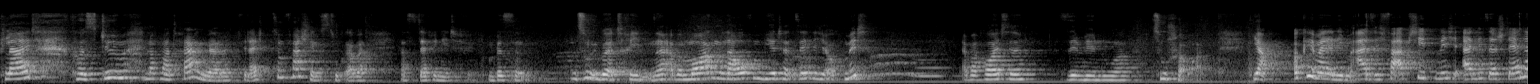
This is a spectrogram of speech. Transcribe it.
Kleid, Kostüm nochmal tragen werde. Vielleicht zum Faschingszug, aber das ist definitiv ein bisschen zu übertrieben. Ne? Aber morgen laufen wir tatsächlich auch mit. Aber heute sind wir nur Zuschauer. Ja, okay meine Lieben, also ich verabschiede mich an dieser Stelle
